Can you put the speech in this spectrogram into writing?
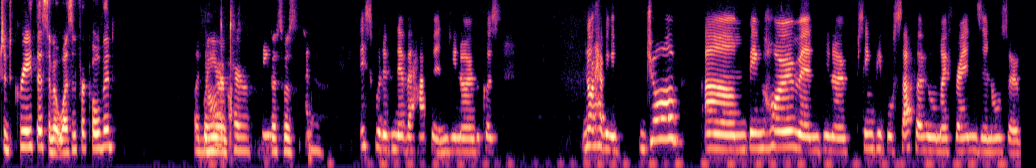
to create this if it wasn't for COVID? Like when no, you were in Paris, this was. Yeah. This would have never happened, you know, because not having a job, um, being home, and you know, seeing people suffer who are my friends and also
